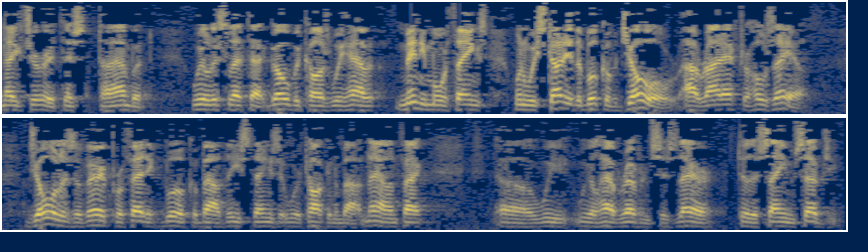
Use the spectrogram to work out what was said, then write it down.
nature at this time, but we'll just let that go because we have many more things. When we study the book of Joel, uh, right after Hosea, Joel is a very prophetic book about these things that we're talking about now. In fact, uh, we we'll have references there to the same subject.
